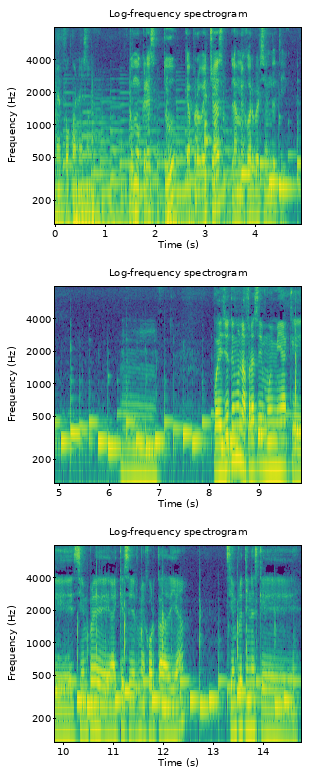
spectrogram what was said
me enfoco en eso. ¿Cómo crees tú que aprovechas la mejor versión de ti? Mm, pues yo tengo una frase muy mía que siempre hay que ser mejor cada día. Siempre tienes que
